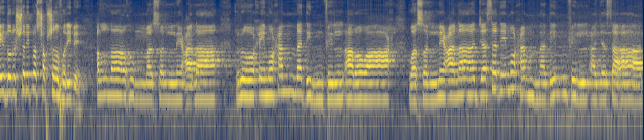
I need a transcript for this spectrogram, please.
এই দরুদ শরীফ সবসময় পড়িবে। আল্লাহ আলা রোহে মোহাম্মদিন ফিল আরওয়াহ। وصل على جسد محمد في الأجساد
